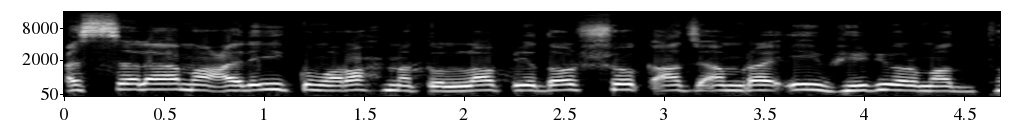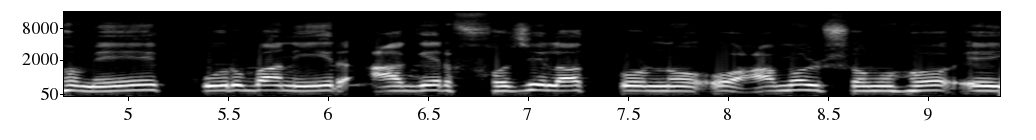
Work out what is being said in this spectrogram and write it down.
আসসালামু আলাইকুম রহমতুল্লাহ। প্রিয় দর্শক, আজ আমরা এই ভিডিওর মাধ্যমে কুরবানির আগের ফজিলতপূর্ণ ও আমল সমূহ এই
